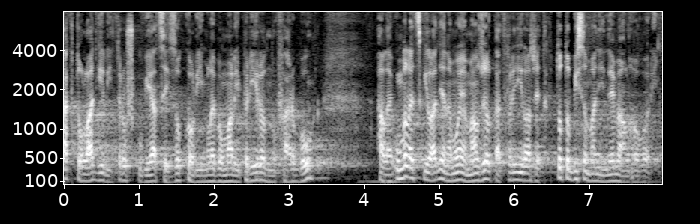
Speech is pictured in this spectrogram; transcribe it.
takto ladili trošku viacej s okolím, lebo mali prírodnú farbu, ale umelecky ladená moja manželka tvrdila, že tak toto by som ani nemal hovoriť.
